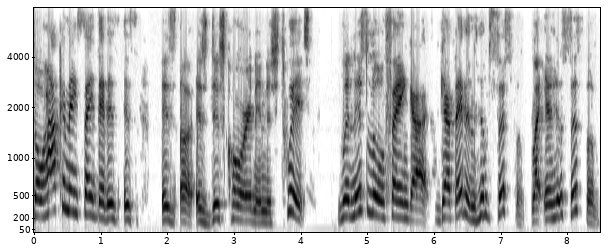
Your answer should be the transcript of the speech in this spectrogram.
So how can they say that is is is uh, is Discord and this Twitch when this little thing got got that in his system, like in his system?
